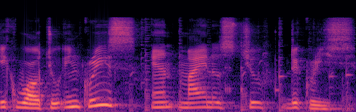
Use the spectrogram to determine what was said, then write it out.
Equal to increase and minus to decrease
